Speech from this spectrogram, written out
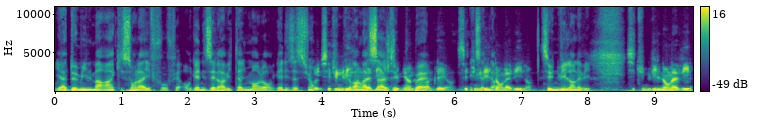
Il y a 2000 marins qui sont là. Il faut faire organiser le ravitaillement, l'organisation oui, c'est une ville ramassage des bien poubelles. De hein. C'est une ville dans la ville. Hein. C'est une ville dans la ville. C'est une ville dans la ville.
